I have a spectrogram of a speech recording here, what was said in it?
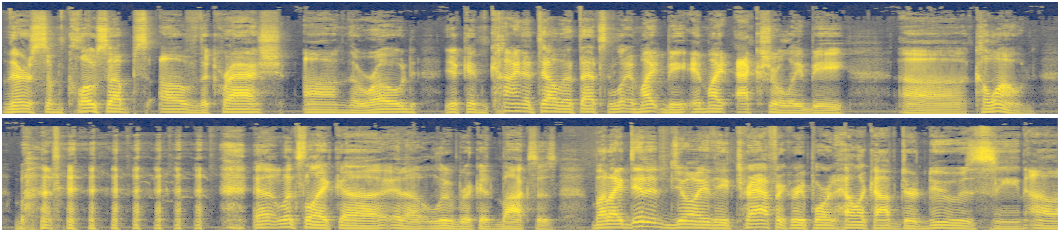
There's some close-ups of the crash on the road. You can kind of tell that that's it might be it might actually be uh, cologne, but it looks like uh, you know lubricant boxes. But I did enjoy the traffic report helicopter news scene. Uh,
